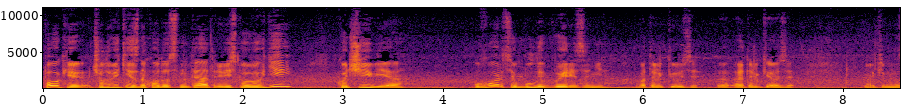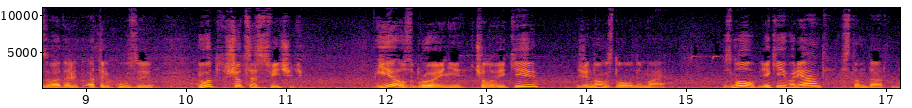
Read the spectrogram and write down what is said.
Поки чоловіки знаходилися на театрі військових дій, кочів'я угорців були вирізані в Ателькюзі, е, Етелькьозі, ну, які ми називаємо Атель- Ателькузою. І от що це свідчить? Є озброєні чоловіки, жінок знову немає. Знов, який варіант? Стандартний.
